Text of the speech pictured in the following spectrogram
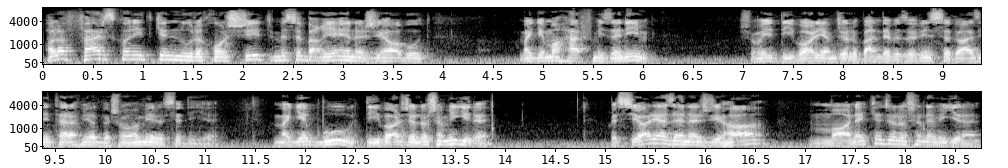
حالا فرض کنید که نور خورشید مثل بقیه انرژی ها بود. مگه ما حرف می‌زنیم؟ شما یه دیواری هم جلو بنده بذارین صدا از این طرف میاد به شما می‌رسه دیگه. مگه بو دیوار جلوشو می‌گیره؟ بسیاری از انرژی ها مانع که جلوشو نمی‌گیرن.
